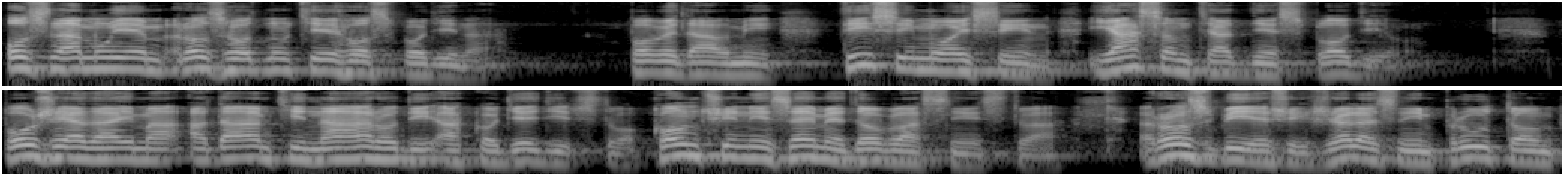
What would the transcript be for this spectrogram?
oznamujem rozhodnutie hospodina. Povedal mi, ty si môj syn, ja som ťa dnes plodil. Požiadaj ma a dám ti národy ako dedičstvo, končiny zeme do vlastníctva. Rozbiješ ich železným prútom,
